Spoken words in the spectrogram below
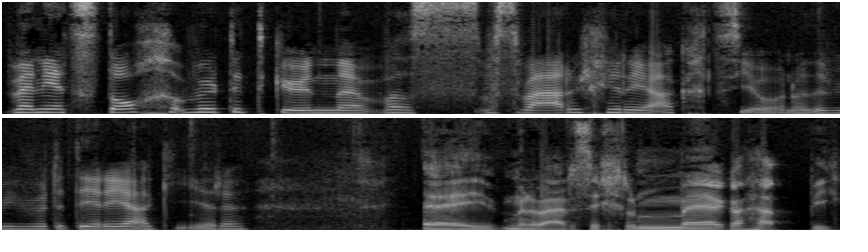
Wenn ihr jetzt doch würdet gönnen, was, was wäre eure Reaktion oder wie würdet ihr reagieren? Ey, wir wären sicher mega happy.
